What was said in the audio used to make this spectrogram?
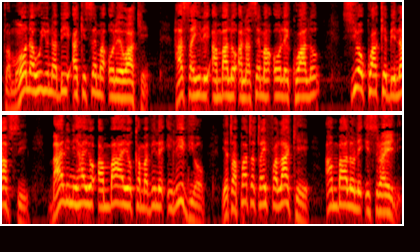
twamwona huyu nabii akisema ole wake. Hasa hili ambalo anasema ole kwalo siyo kwake binafsi bali ni hayo ambayo kama vile ilivyo yatapata taifa lake ambalo ni israeli.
